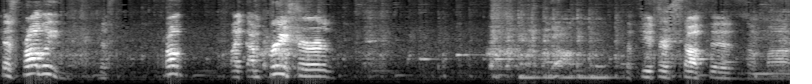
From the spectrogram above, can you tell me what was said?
Like, there's probably, like, I'm pretty sure the future stuff is, um, uh,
